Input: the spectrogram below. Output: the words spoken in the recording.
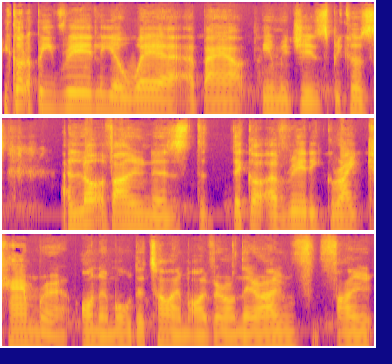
you've got to be really aware about images because a lot of owners they've got a really great camera on them all the time, either on their own phone,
